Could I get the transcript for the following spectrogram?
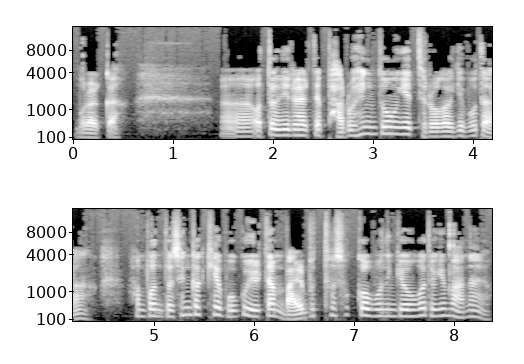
뭐랄까 어, 떤 일을 할 때 바로 행동에 들어가기보다 한 번 더 생각해보고 일단 말부터 섞어보는 경우가 되게 많아요.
